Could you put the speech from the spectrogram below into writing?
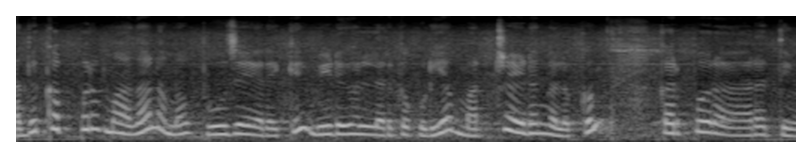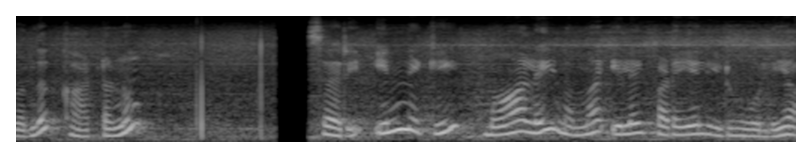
அதுக்கப்புறமா தான் நம்ம பூஜை அறைக்கு வீடுகளில் இருக்கக்கூடிய மற்ற இடங்களுக்கும் கற்பூர ஆரத்தி வந்து காட்டணும். சரி இன்னைக்கு மாலை நம்ம இலைப்படையல் இடுவோம் இல்லையா?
